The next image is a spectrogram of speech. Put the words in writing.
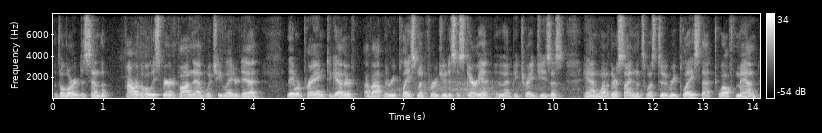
the Lord to send the power of the Holy Spirit upon them, which he later did. They were praying together about the replacement for Judas Iscariot, who had betrayed Jesus. And one of their assignments was to replace that 12th man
